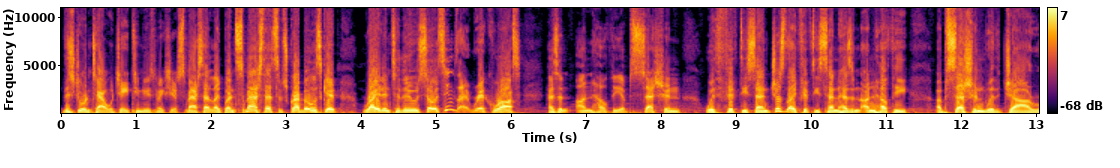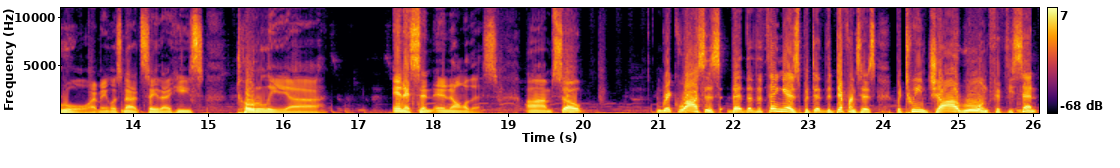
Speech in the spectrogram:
This is Jordan Tower with JT News. Make sure you smash that like button, smash that subscribe button. Let's get right into the news. So it seems like Rick Ross has an unhealthy obsession with 50 Cent, just like 50 Cent has an unhealthy obsession with Ja Rule. I mean, let's not say that he's totally uh, innocent in all of this. Um, so Rick Ross is the, the the thing is, but the, the difference is between Ja Rule and 50 Cent.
